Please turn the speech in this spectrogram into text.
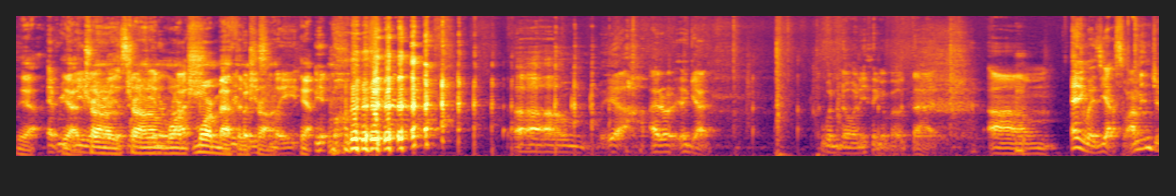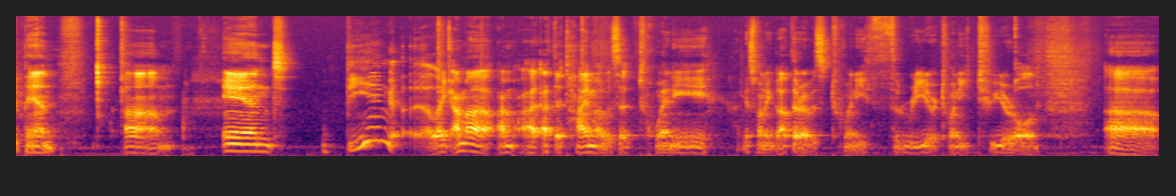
Yeah. Everybody yeah. Toronto, is Toronto, like more, more meth than Toronto. late. Yeah. um, yeah, I don't. Again, wouldn't know anything about that. Um, anyways, yeah. So I'm in Japan, um, and being uh, like I'm a I'm at the time I was a 20. I guess when I got there I was 23 or 22 year old uh,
